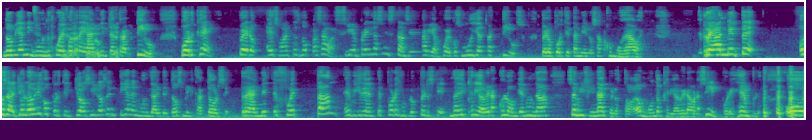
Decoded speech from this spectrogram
no había ningún juego Mira, realmente atractivo. ¿Por qué? Pero eso antes no pasaba. Siempre en las instancias habían juegos muy atractivos, pero porque también los acomodaban. Realmente, o sea, yo lo digo porque yo sí lo sentí en el Mundial del 2014. Realmente fue tan evidente, por ejemplo, pero es que nadie quería ver a Colombia en una semifinal, pero todo el mundo quería ver a Brasil, por ejemplo. O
